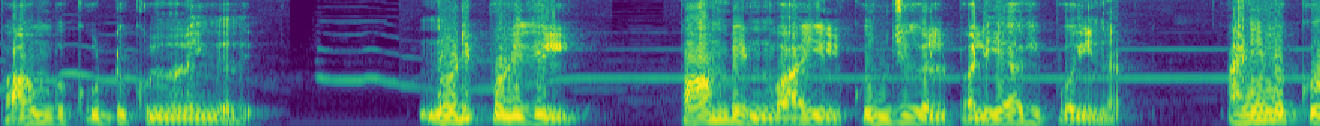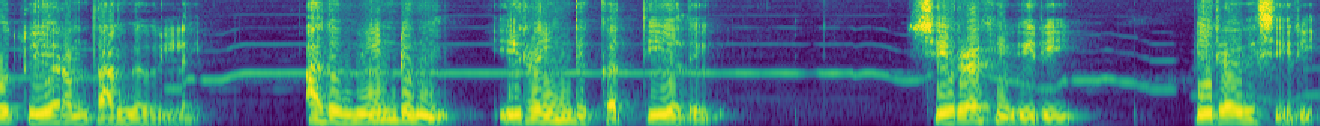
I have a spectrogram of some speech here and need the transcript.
பாம்பு கூட்டுக்குள் நுழைந்தது. நொடிப்பொழுதில் பாம்பின் வாயில் குஞ்சுகள் பலியாகி போயின. அணிலுக்கோ துயரம் தாங்கவில்லை. அது மீண்டும் இறைந்து கத்தியது. சிறகு விரி பிறகு சிரி.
